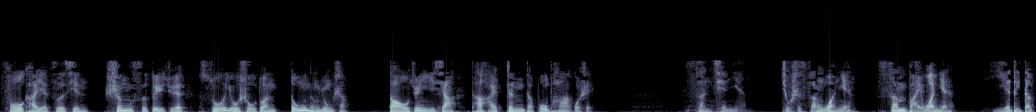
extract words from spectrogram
福开也自信。生死对决，所有手段都能用上。道君以下，他还真的不怕过谁。三千年，就是三万年、三百万年，也得等。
